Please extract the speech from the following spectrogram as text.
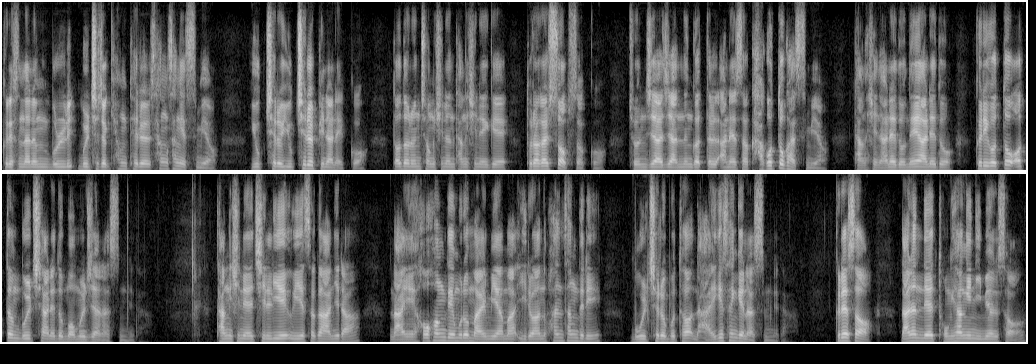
그래서 나는 물리, 물체적 형태를 상상했으며 육체로 육체를 비난했고 떠도는 정신은 당신에게 돌아갈 수 없었고 존재하지 않는 것들 안에서 가고 또 갔으며 당신 안에도 내 안에도 그리고 또 어떤 물체 안에도 머물지 않았습니다. 당신의 진리에 의해서가 아니라 나의 허황됨으로 말미암아 이러한 환상들이 물체로부터 나에게 생겨났습니다. 그래서 나는 내 동향인이면서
